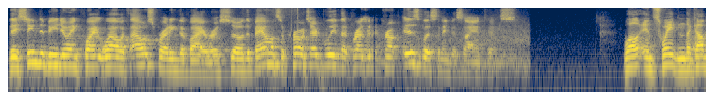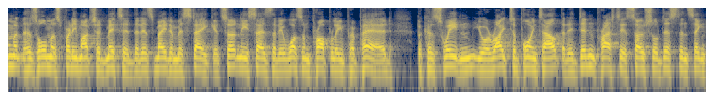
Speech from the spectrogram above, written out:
they seem to be doing quite well without spreading the virus. So, the balanced approach, I believe that President Trump is listening to scientists. Well, in Sweden, the government has almost pretty much admitted that it's made a mistake. It certainly says that it wasn't properly prepared because Sweden, you are right to point out that it didn't practice social distancing.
